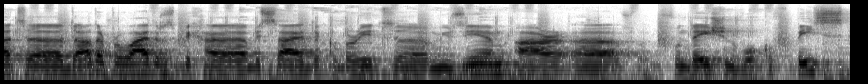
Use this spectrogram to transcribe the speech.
But uh, the other providers beside the Kobarid uh, Museum are uh, Foundation Walk of Peace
